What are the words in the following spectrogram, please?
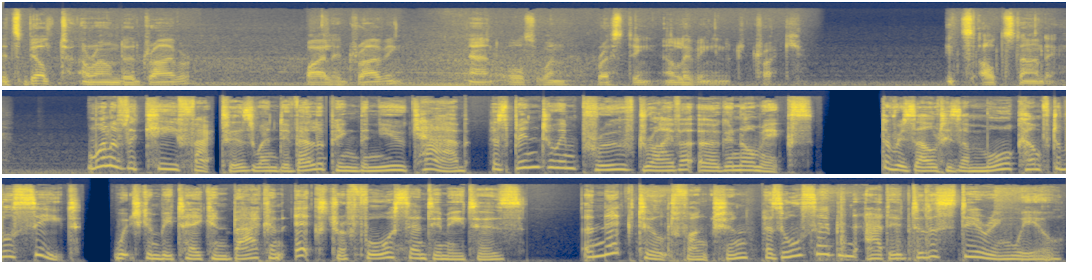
It's built around the driver while driving and also when resting and living in the truck. It's outstanding. One of the key factors when developing the new cab has been to improve driver ergonomics. The result is a more comfortable seat, which can be taken back an extra 4 centimetres. A neck tilt function has also been added to the steering wheel,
